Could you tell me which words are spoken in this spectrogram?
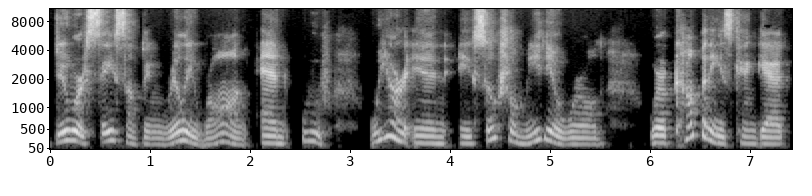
do or say something really wrong. And ooh, we are in a social media world where companies can get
